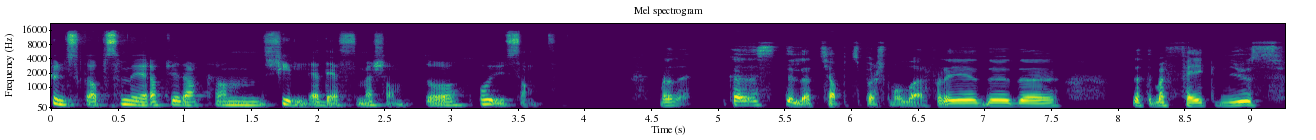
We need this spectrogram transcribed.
kunnskap som gjør at vi da kan skille det som er sant og, og usant. Men kan jeg stille et kjapt spørsmål der? Fordi du, det, dette med fake news,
